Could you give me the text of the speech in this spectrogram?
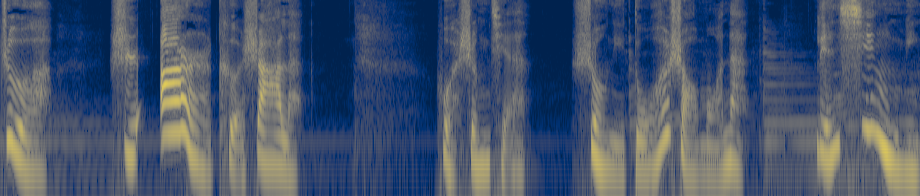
这是二可杀了。我生前受你多少磨难，连性命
